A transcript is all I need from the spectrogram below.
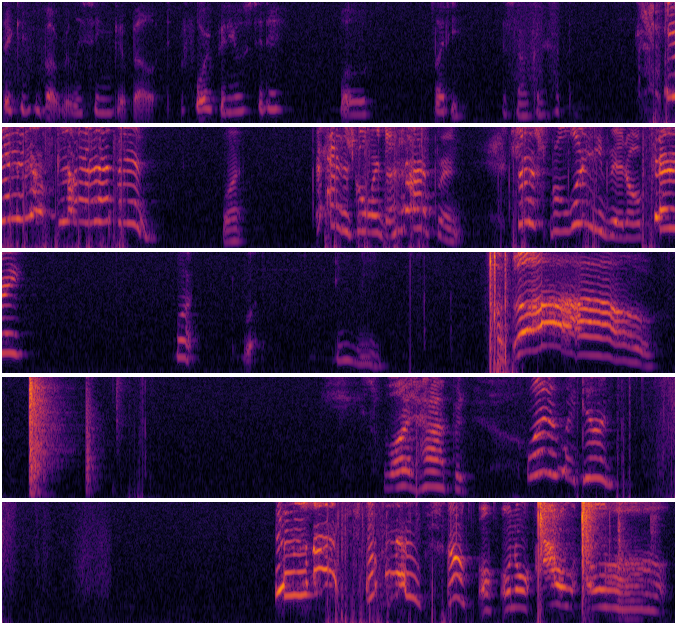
Thinking about releasing about four videos today? Well, buddy, it's not gonna happen. It's gonna happen! What? It is going to happen! Just believe it, okay? What? What do you mean? Oh! Jeez, what happened? What have I done? Oh! Oh, oh, no! Ow! Oh!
